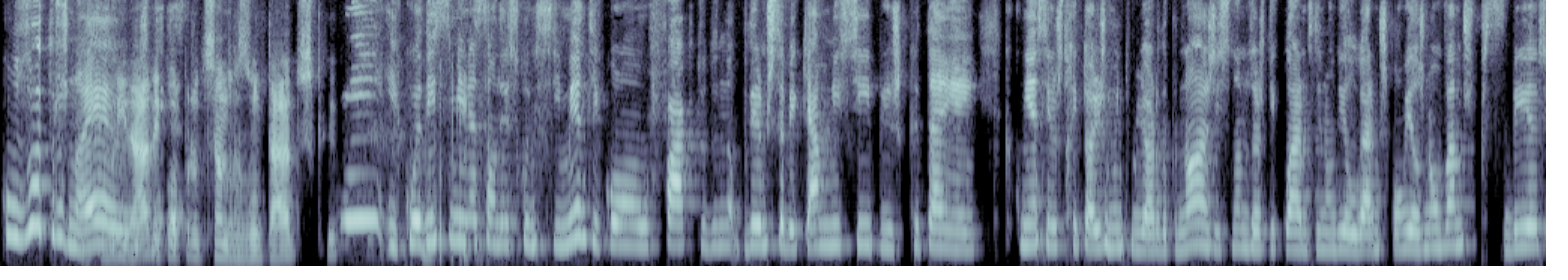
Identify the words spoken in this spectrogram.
com os outros, não é? Com a comunidade e com a produção de resultados. Que... E, e, com a disseminação desse conhecimento e com o facto de podermos saber que há municípios que têm, que conhecem os territórios muito melhor do que nós, e se não nos articularmos e não dialogarmos com eles, não vamos perceber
